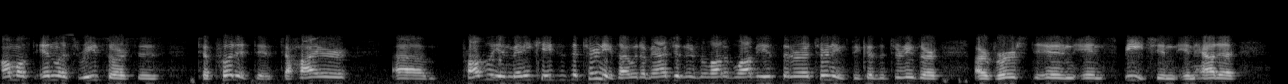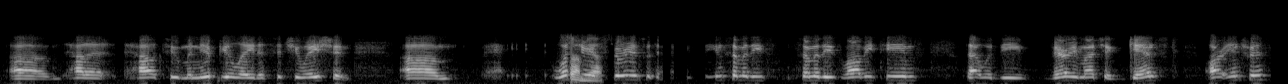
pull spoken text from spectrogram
almost endless resources to put at this, to hire um, probably in many cases attorneys. I would imagine there's a lot of lobbyists that are attorneys because attorneys are, are versed in, in speech, in, in how to uh, how to how to manipulate a situation. Um, what's some, your yes. experience with that? Have you seen some of these some of these lobby teams that would be very much against our interests?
